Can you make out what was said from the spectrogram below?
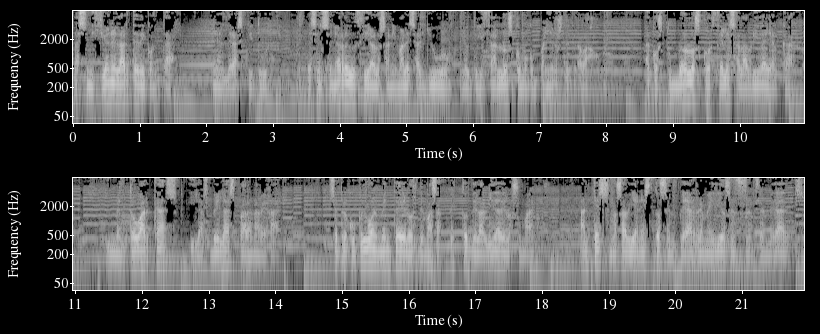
las inició en el arte de contar, en el de la escritura. Les enseñó a reducir a los animales al yugo y a utilizarlos como compañeros de trabajo. Acostumbró los corceles a la brida y al carro. Inventó barcas y las velas para navegar. Se preocupó igualmente de los demás aspectos de la vida de los humanos. Antes no sabían estos emplear remedios en sus enfermedades.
